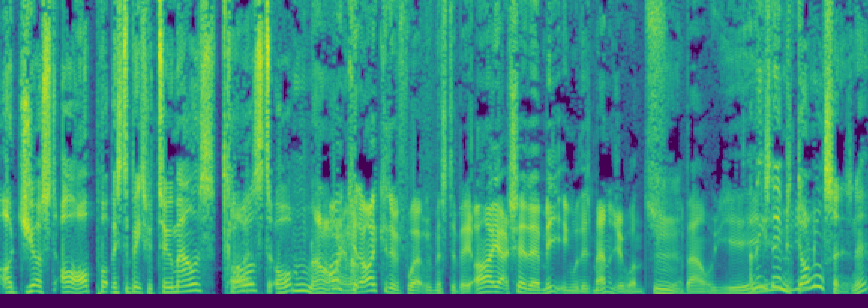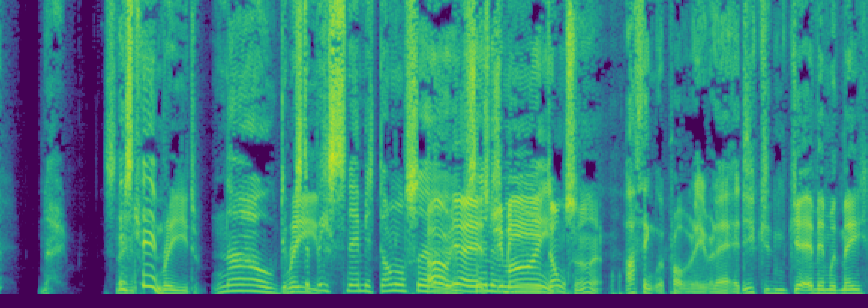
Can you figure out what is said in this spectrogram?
or just or put Mr. Beast with two mouths closed, open? I, don't I know. could I could have worked with Mr. Beast. I actually had a meeting with his manager once hmm. about a year. I think his name's. Donaldson, isn't it? No, his His name's name? Reed. No, Mr. Reed. Beast's name is Donaldson. Oh yeah, same it's as Jimmy mine. Donaldson, isn't it? I think we're probably related. You can get him in with me.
